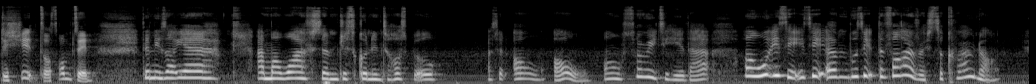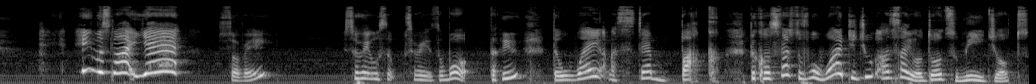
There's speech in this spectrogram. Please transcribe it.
the shit or something. Then he's like, yeah, and my wife's um just gone into hospital. I said, oh, oh, oh, sorry to hear that. Oh, what is it? Is it um, was it the virus, the corona? He was like, yeah. Sorry. Sorry, it was sorry. It's the what? The who? The way I step back because first of all, why did you answer your door to me, idiot?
